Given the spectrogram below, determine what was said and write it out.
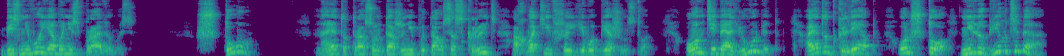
Без него я бы не справилась. Что? На этот раз он даже не пытался скрыть охватившее его бешенство. Он тебя любит? А этот Глеб, он что, не любил тебя?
